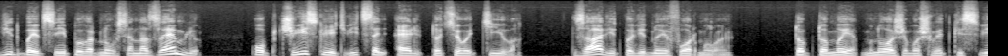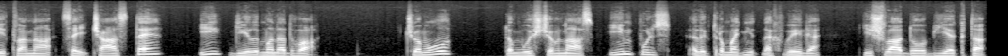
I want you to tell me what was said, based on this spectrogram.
відбився і повернувся на Землю, обчислюють відстань L до цього тіла за відповідною формулою. Тобто ми множимо швидкість світла на цей час Т і ділимо на 2. Чому? Тому що в нас імпульс, електромагнітна хвиля, йшла до об'єкта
